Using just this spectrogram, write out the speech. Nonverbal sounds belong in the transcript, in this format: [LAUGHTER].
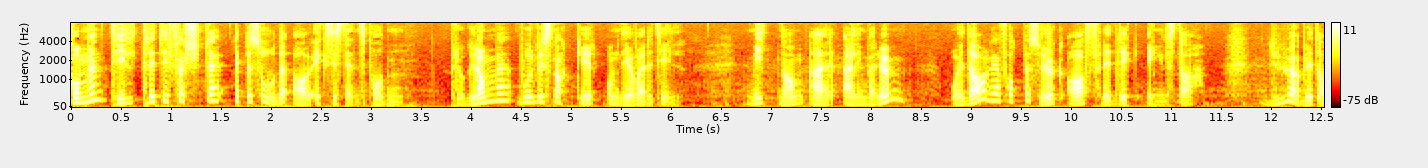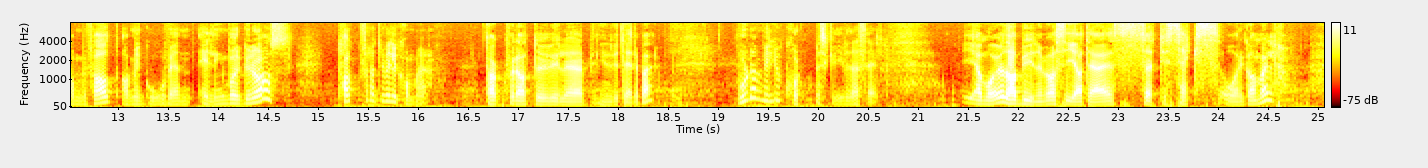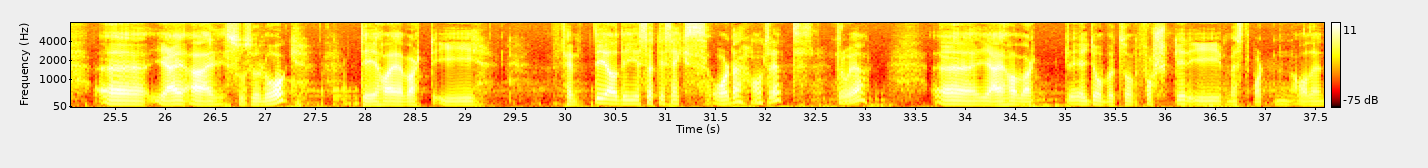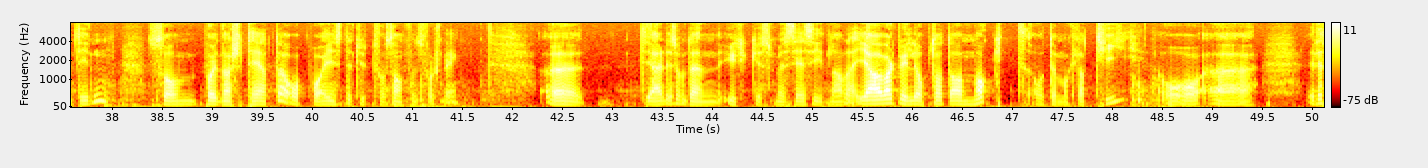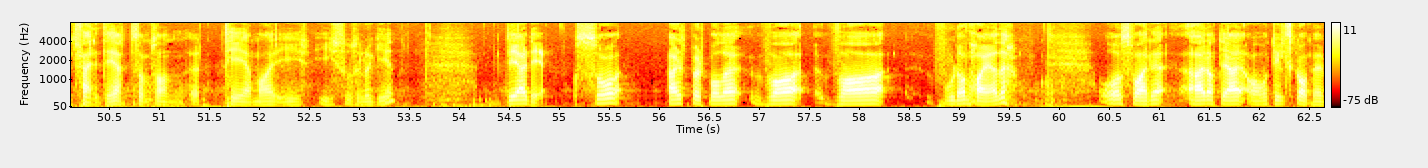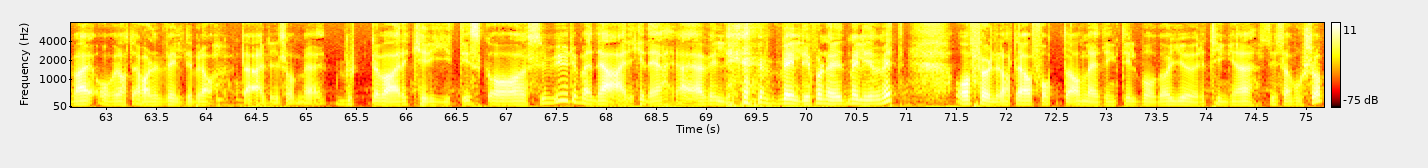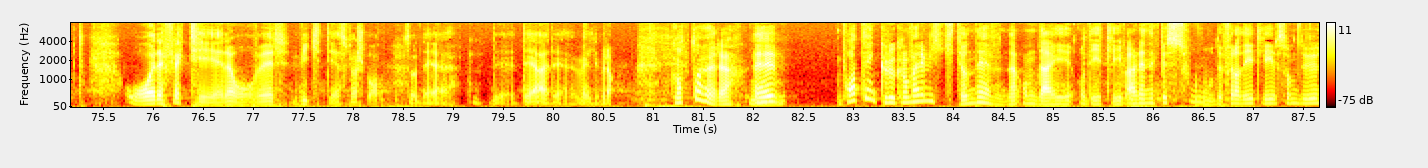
Velkommen til 31. episode av Eksistenspodden. Programmet hvor vi snakker om det å være til. Mitt navn er Erling Berrum, og i dag har jeg fått besøk av Fredrik Engelstad. Du er blitt anbefalt av min gode venn Elling Borgerås. Takk for at du ville komme. Takk for at du ville invitere meg. Hvordan vil du kort beskrive deg selv? Jeg må jo da begynne med å si at jeg er 76 år gammel. Eh, jeg er sosiolog. Det har jeg vært i 50 av de 76 årene omtrent, tror jeg. Eh, jeg har vært, jobbet som forsker i mesteparten av den tiden. På universitetet og på Institutt for samfunnsforskning. Eh, det er liksom den yrkesmessige siden av det. Jeg har vært veldig opptatt av makt og demokrati og uh, rettferdighet som sånn temaer i, i, sosiologien. Det er det. Så er det spørsmålet hva, hva, hvordan har jeg det? Og svaret er at jeg av og til skammer meg over at jeg har det veldig bra. Det er liksom, Jeg burde være kritisk og sur, men jeg er ikke det. Jeg er veldig, [LAUGHS] veldig fornøyd med livet mitt og føler at jeg har fått anledning til både å gjøre ting jeg syns er morsomt, og reflektere over viktige spørsmål. Så det, det, det er veldig bra. Godt å høre. Mm. Eh, hva tenker du kan være viktig å nevne om deg og ditt liv? Er det en episode fra ditt liv som du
